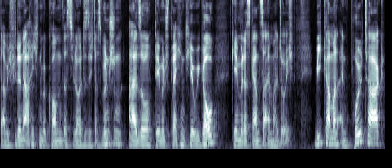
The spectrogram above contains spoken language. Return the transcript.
Da habe ich viele Nachrichten bekommen, dass die Leute sich das wünschen. Also dementsprechend, here we go, gehen wir das Ganze einmal durch. Wie kann man einen Pull-Tag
